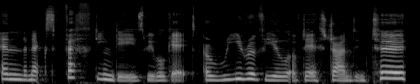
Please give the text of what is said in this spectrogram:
in the next 15 days we will get a re reveal of Death Stranding 2.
